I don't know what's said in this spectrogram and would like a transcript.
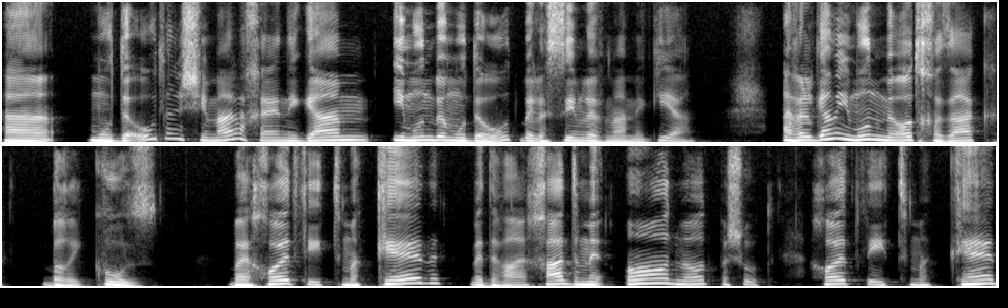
המודעות לנשימה לכן היא גם אימון במודעות, בלשים לב מה מגיע, אבל גם אימון מאוד חזק בריכוז. ביכולת להתמקד בדבר אחד מאוד מאוד פשוט. יכולת להתמקד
